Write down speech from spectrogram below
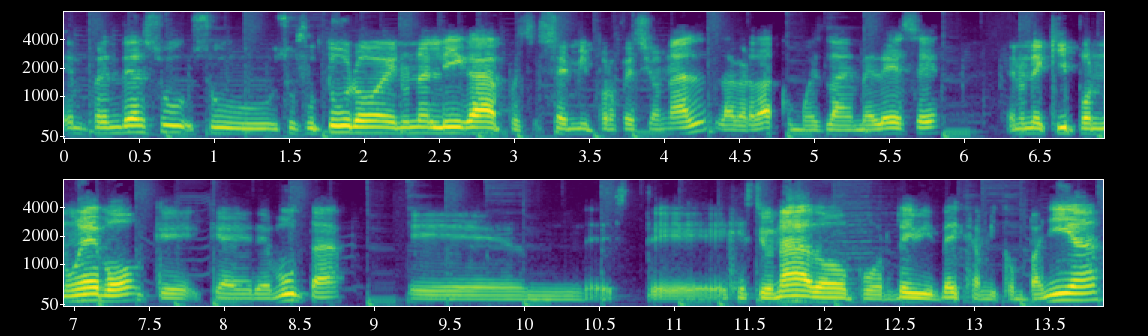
emprender su, su, futuro en una liga pues semiprofesional, la verdad, como es la MLS, en un equipo nuevo que, que debuta, eh, este, gestionado por David Beckham y compañía.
